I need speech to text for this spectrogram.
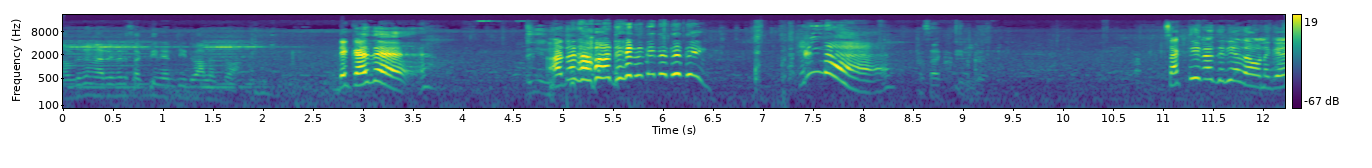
அப்படிதான் நிறைய பேர் சக்தி நினைச்சிட்டு வாழட்டுவான் டே கதை. அடடா டே டே, டே, டே, டே, டே. என்ன? சக்தி இல்லை. சக்தினா தெரியாதா உனக்கு?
